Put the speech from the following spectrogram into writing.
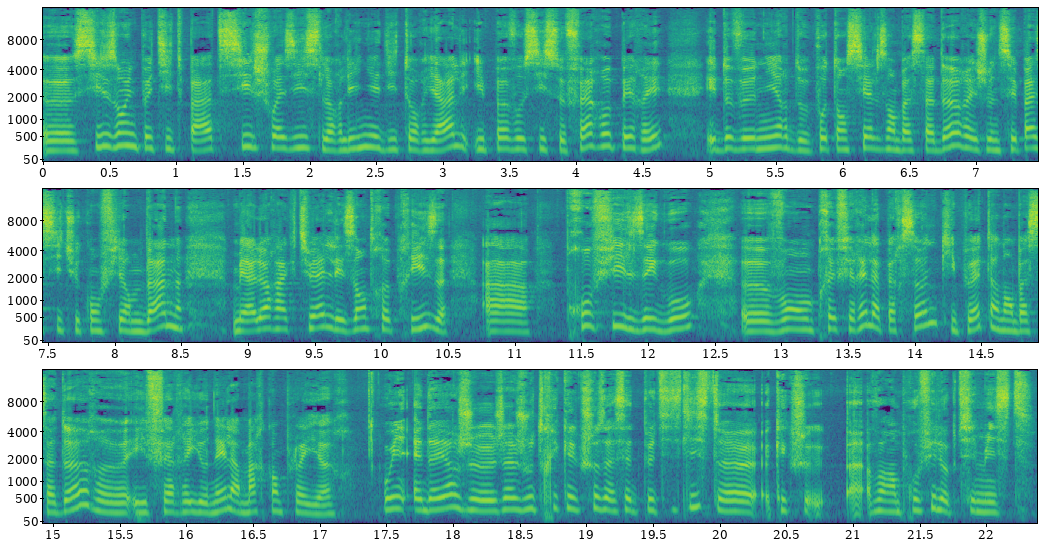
euh, s'ils ont une petite patte, s'ils choisissent leur ligne éditoriale, ils peuvent aussi se faire repérer et devenir de potentiels ambassadeurs. Et je ne sais pas si tu confirmes, Dan, mais à l'heure actuelle, les entreprises à profils égaux euh, vont préférer la personne qui peut être un ambassadeur euh, et faire rayonner la marque employeur. Oui, et d'ailleurs, j'ajouterai quelque chose à cette petite liste, euh, avoir un profil optimiste.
